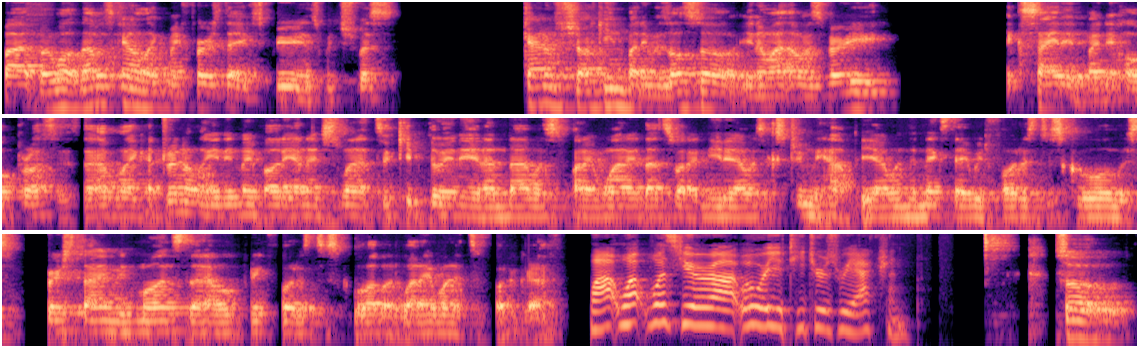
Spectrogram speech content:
But, but well, that was kind of like my first day experience, which was kind of shocking. But it was also, you know, I, I was very excited by the whole process. I have like adrenaline in my body, and I just wanted to keep doing it. And that was what I wanted. That's what I needed. I was extremely happy. I went the next day with photos to school. It was first time in months that I will bring photos to school about what I wanted to photograph. Wow, what was your uh, what were your teachers' reaction? So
